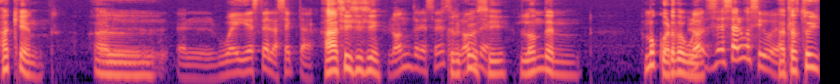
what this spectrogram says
¿A quién? Al... El, güey este de la secta. Ah, sí, sí, sí. Londres es. Creo que sí. London. No me acuerdo, güey. Es algo así, güey. Hasta estoy...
